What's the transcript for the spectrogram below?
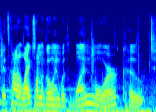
It's kind of light, so I'm gonna go in with one more coat.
